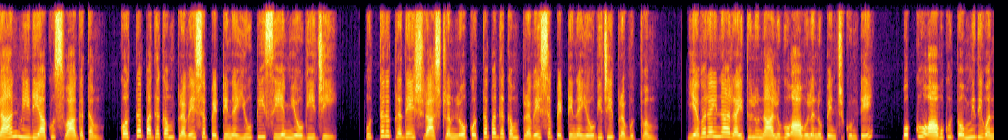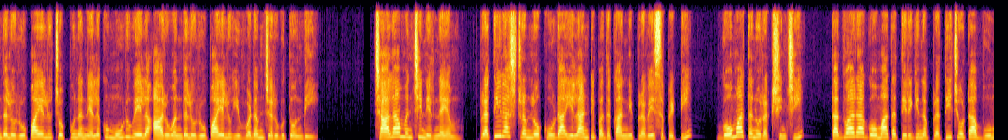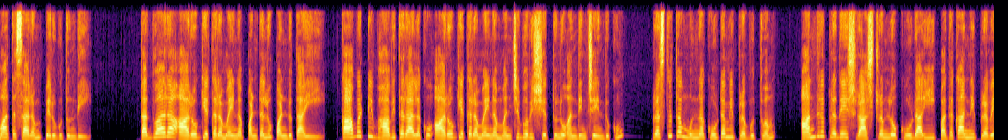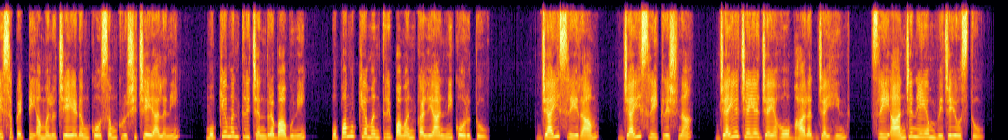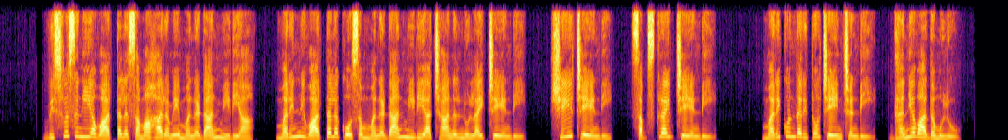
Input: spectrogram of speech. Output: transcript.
Don మీడియాకు స్వాగతం. కొత్త పథకం ప్రవేశపెట్టిన యూపీ సీఎం యోగీజీ. ఉత్తరప్రదేశ్ రాష్ట్రంలో కొత్త పథకం ప్రవేశపెట్టిన యోగిజీ ప్రభుత్వం. ఎవరైనా రైతులు నాలుగు ఆవులను పెంచుకుంటే ఒక్కో ఆవుకు తొమ్మిది వందలు రూపాయలు చొప్పున నెలకు మూడు వేల ఆరు వందలు రూపాయలు ఇవ్వడం జరుగుతోంది. చాలా మంచి నిర్ణయం. ప్రతి రాష్ట్రంలో కూడా ఇలాంటి పథకాన్ని ప్రవేశపెట్టి గోమాతను రక్షించి తద్వారా గోమాత తిరిగిన ప్రతిచోటా భూమాత సారం పెరుగుతుంది. తద్వారా ఆరోగ్యకరమైన పంటలు పండుతాయి. కాబట్టి భావితరాలకు ఆరోగ్యకరమైన మంచి భవిష్యత్తును అందించేందుకు ప్రస్తుతం ఉన్న కూటమి ప్రభుత్వం ఆంధ్రప్రదేశ్ రాష్ట్రంలో కూడా ఈ పథకాన్ని ప్రవేశపెట్టి అమలు చేయడం కోసం కృషి చేయాలని ముఖ్యమంత్రి చంద్రబాబుని ఉపముఖ్యమంత్రి పవన్ కళ్యాణ్ని కోరుతూ. జై శ్రీరామ్ జై శ్రీకృష్ణ జయ జయ జయహో భారత్ జై హింద్. శ్రీ ఆంజనేయం విజయోస్తు. విశ్వసనీయ వార్తల సమాహారమే మన డాన్ మీడియా. మరిన్ని వార్తల కోసం మన డాన్ మీడియా ఛానల్ను లైక్ చేయండి. షేర్ చేయండి. సబ్స్క్రైబ్ చేయండి. మరికొందరితో చేయించండి. ధన్యవాదములు.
